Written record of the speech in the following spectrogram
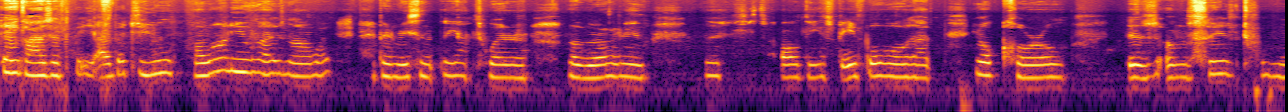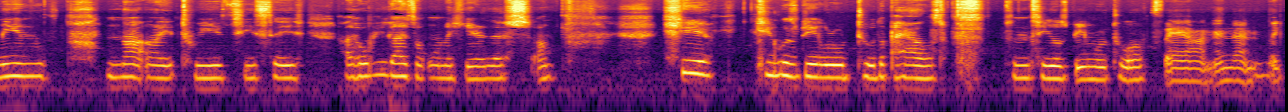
Hey guys, it's me. I bet you a lot of you guys know what happened recently on Twitter regarding all these people that you know Corl is um saying to me not my tweets. He says, "I hope you guys don't want to hear this." Um, he he was being rude to the pals since he was being rude to a fan, and then like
